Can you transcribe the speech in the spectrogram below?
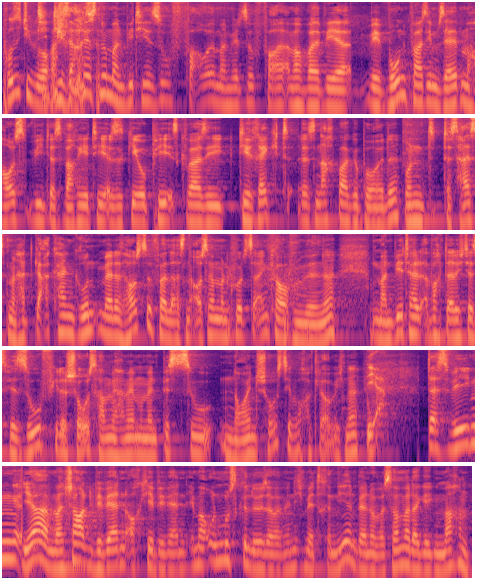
positiv Die, überrascht. die von Sache ist nur, man wird hier so faul, man wird so faul, einfach weil wir, wir wohnen quasi im selben Haus wie das Varieté. Also das GOP ist quasi direkt das Nachbargebäude. Und das heißt, man hat gar keinen Grund mehr, das Haus zu verlassen, außer wenn man kurz einkaufen will. Ne? Und man wird halt einfach dadurch, dass wir so viele Shows haben, wir haben ja im Moment bis zu neun Shows die Woche, glaube ich. Ne? Ja. Deswegen, ja, man schaut, wir werden auch hier, wir werden immer unmuskulöser, weil wir nicht mehr trainieren, Benno. Was sollen wir dagegen machen?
